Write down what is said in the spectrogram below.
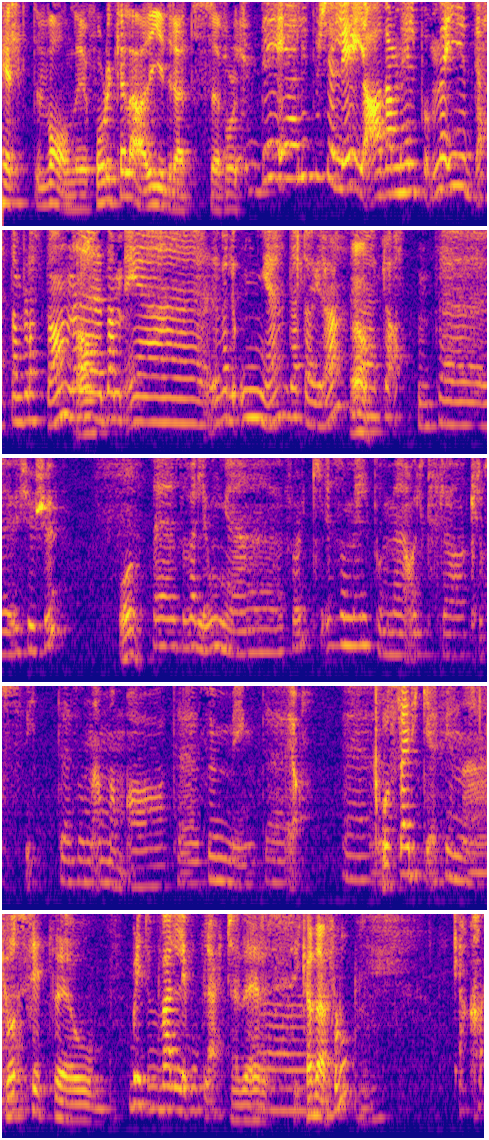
helt vanlige folk, eller er det idrettsfolk? Det er litt forskjellig. Ja, de holder på med idrett, de fleste. Ja. Eh, De er, er veldig unge deltakere. Ja. Fra 18 til 27. Å. Eh, Så veldig unge folk som holder på med alt fra crossfit til sånn MMA til svømming til ja. Eh, Cross- Sterke, fine Crossfit er jo Blitt veldig populært. Ja, det er Hva er det for noe? Ja, hva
